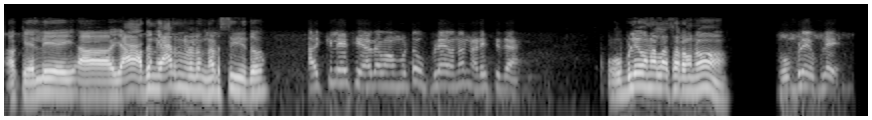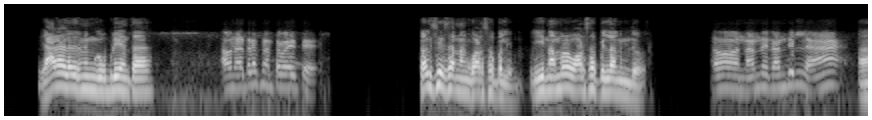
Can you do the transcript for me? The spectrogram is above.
ಓಕೆ ಎಲ್ಲಿ ಆ, ಯಾ ಅದನ್ನ ಯಾರು ನಡೆಸಿದ್ದು ಅಖಿಲೇಶ್ ಯಾದವ್ ಅಂದ್ಬಿಟ್ಟು ಹುಬ್ಳಿಯವನು ಹುಬ್ಳಿ ಅವನಲ್ಲ ಸರ್ ಅವನು? ಹುಬ್ಳಿ ಹುಬ್ಳಿ. ಯಾರು ಹೇಳಿದ್ರು ನಿಮ್ಗೆ ಹುಬ್ಳಿ ಅಂತ? ಅವನ ಅಡ್ರೆಸ್ ಅಂತ ಐತೆ. ಕಳಿಸಿ ಸರ್ ನಂಗೆ ವಾಟ್ಸಪ್ಪಲ್ಲಿ ಈ ನಂಬರ್ ವಾಟ್ಸಪ್ ಇಲ್ಲ ನಿಮ್ಮದು ಹ್ಞೂ ನಂದು ನಂದಿಲ್ಲ. ಹಾ.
